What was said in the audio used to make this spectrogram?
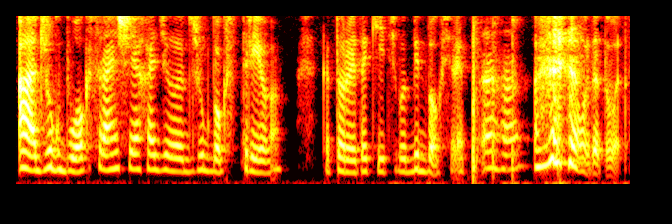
А, Jukebox. Раньше я ходила, Jukebox Trio, которые такие, типа, битбоксеры. ага. Вот это вот.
